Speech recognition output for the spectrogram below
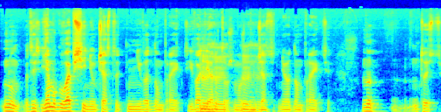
ну, то есть я могу вообще не участвовать ни в одном проекте, и Валера Мгм, тоже может не мгм. участвовать ни в одном проекте. Ну, то есть,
